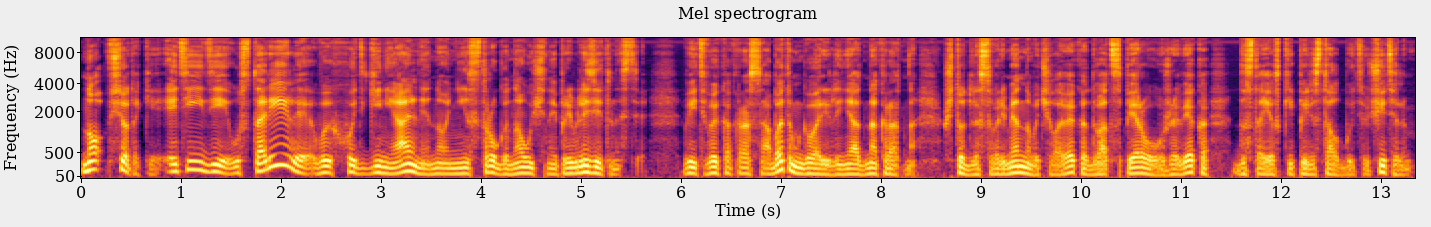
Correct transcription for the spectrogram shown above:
Но все-таки эти идеи устарели в их хоть гениальной, но не строго научной приблизительности. Ведь вы как раз об этом говорили неоднократно, что для современного человека 21 уже века Достоевский перестал быть учителем.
